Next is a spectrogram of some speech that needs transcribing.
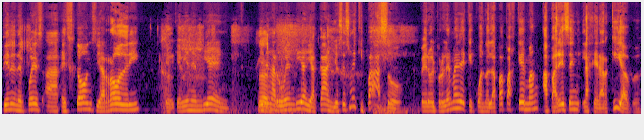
Tienen después a Stones y a Rodri, que, que vienen bien. Tienen Claro. a Rubén Díaz y a Kanji. O sea, es un equipazo. Pero el problema es de que cuando las papas queman, aparecen la jerarquía. pues.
